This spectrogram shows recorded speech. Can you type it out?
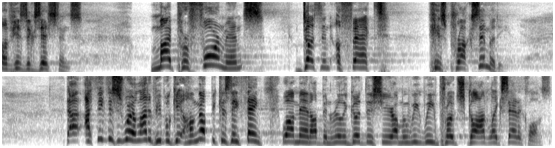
of his existence. My performance doesn't affect his proximity. Now, I think this is where a lot of people get hung up because they think, well, man, I've been really good this year. I mean, we, we approach God like Santa Claus.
